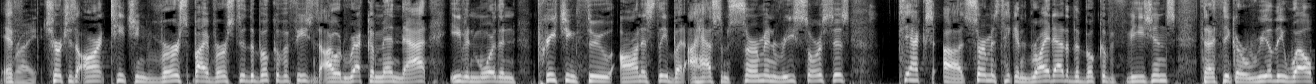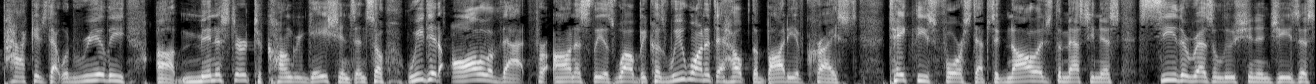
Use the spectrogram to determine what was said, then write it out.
If right right. churches aren't teaching verse by verse through the book of Ephesians, I would recommend that even more than preaching through honestly. But I have some sermon resources text, uh, sermons taken right out of the book of Ephesians that I think are really well packaged that would really uh, minister to congregations. And so we did all of that for honestly as well because we wanted to help the body of Christ take these four steps, acknowledge the messiness, see the resolution in Jesus,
